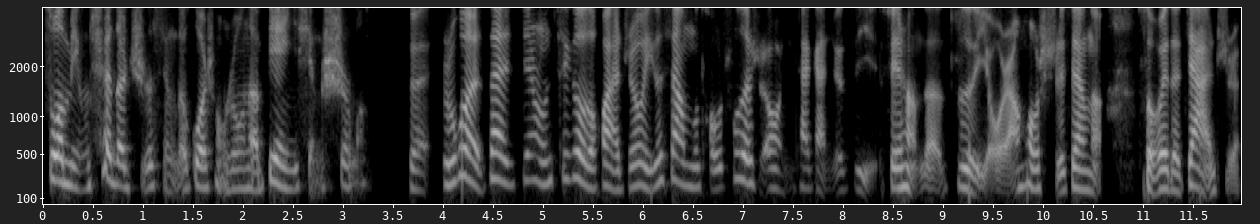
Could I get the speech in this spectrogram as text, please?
做明确的执行的过程中的变异形式吗？对，如果在金融机构的话，只有一个项目投出的时候，你才感觉自己非常的自由，然后实现了所谓的价值。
